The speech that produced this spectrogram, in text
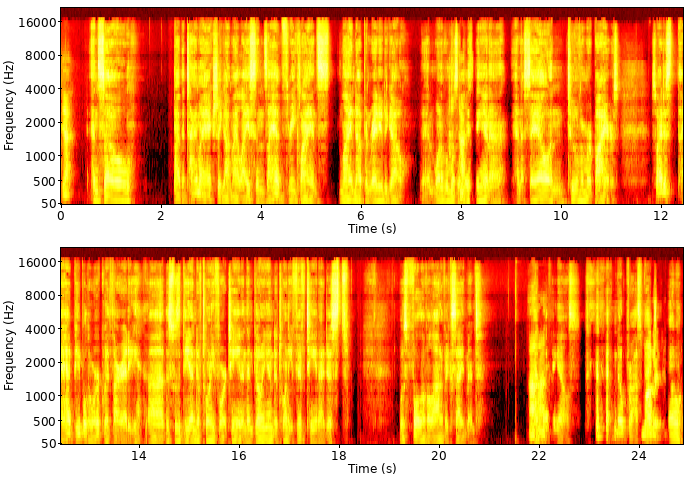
Yeah. And so by the time I actually got my license, I had three clients lined up and ready to go. And one of them was a listing and a and a sale, and two of them were buyers. So I just I had people to work with already. Uh, this was at the end of 2014, and then going into 2015, I just was full of a lot of excitement and Uh-huh. nothing else. no prospects, no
